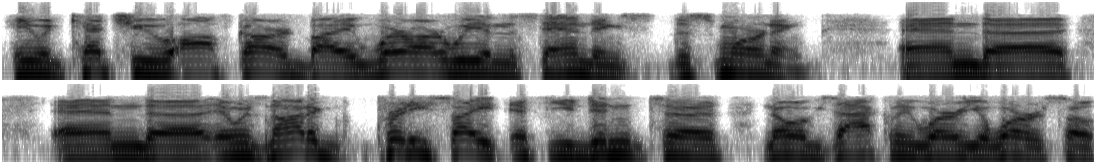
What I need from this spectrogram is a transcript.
he would catch you off guard by where are we in the standings this morning, and uh, and uh, it was not a pretty sight if you didn't uh, know exactly where you were. So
